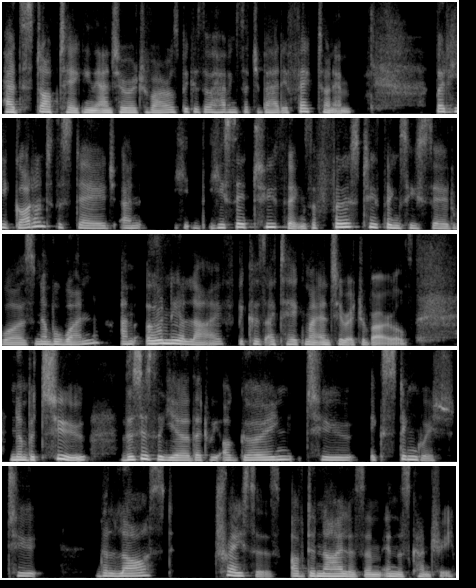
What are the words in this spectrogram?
had stopped taking the antiretrovirals because they were having such a bad effect on him. But he got onto the stage and he, he said two things. The first two things he said was number one, I'm only alive because I take my antiretrovirals. Number two, this is the year that we are going to extinguish to the last traces of denialism in this country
